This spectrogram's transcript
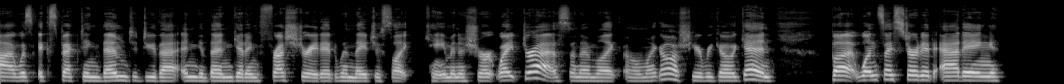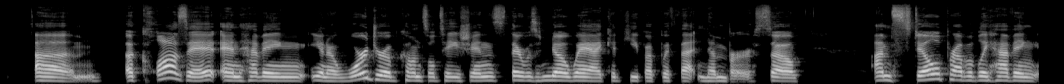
I was expecting them to do that and then getting frustrated when they just like came in a short white dress. And I'm like, oh my gosh, here we go again. But once I started adding um, a closet and having, you know, wardrobe consultations, there was no way I could keep up with that number. So I'm still probably having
